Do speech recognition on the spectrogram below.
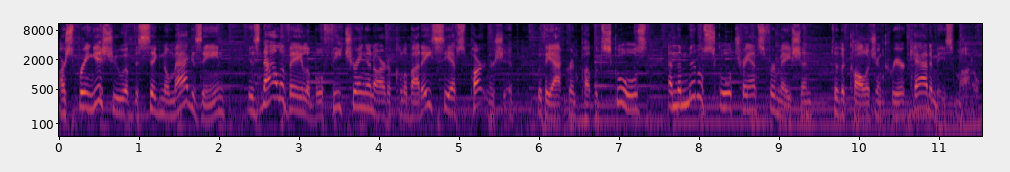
Our spring issue of the Signal magazine is now available featuring an article about ACF's partnership with the Akron Public Schools and the middle school transformation to the College and Career Academies model,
